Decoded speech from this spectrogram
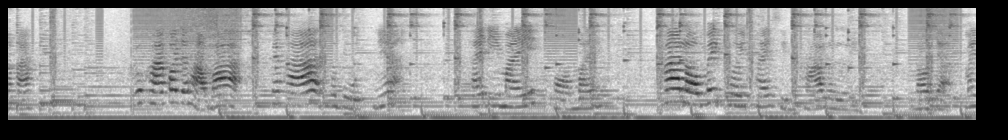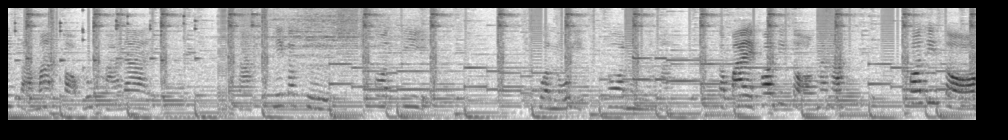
นะคะ ลูกค้าก็จะถามว่าแม่ค้าสบู่เนี่ย ใช้ดีไหมหอมไหม ถ้าเราไม่เคยใช้สินค้าเลย เราจะไม่สามารถตอบลูกค้าได้นะคะนี่ก็คือข้อที่ควรรู้อีกข้อหนึ่งนะคะ ต่อไปข้อที่สองนะคะ ข้อที่สอง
